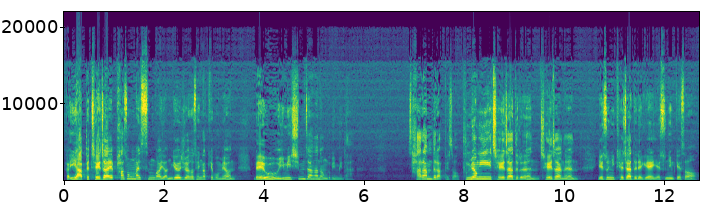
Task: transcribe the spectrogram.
그러니까 이 앞에 제자의 파송 말씀과 연결 지어서 생각해 보면 매우 의미심장한 언급입니다. 사람들 앞에서 분명히 제자들은 제자는 예수님 제자들에게 예수님께서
